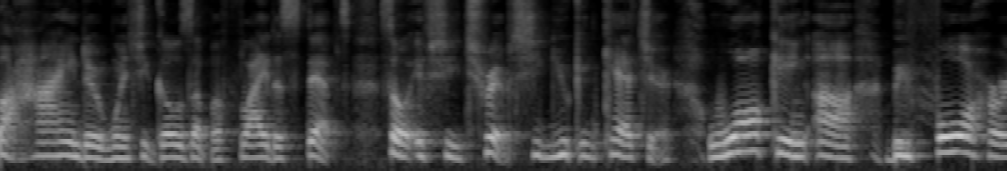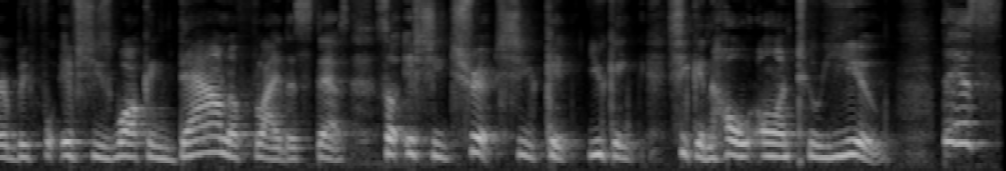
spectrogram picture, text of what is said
behind her when she goes up a flight of steps. So if she trips she you can catch her. Walking uh before her before if she's walking down a flight of steps. So if she trips she can you can she can hold on to you. There's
